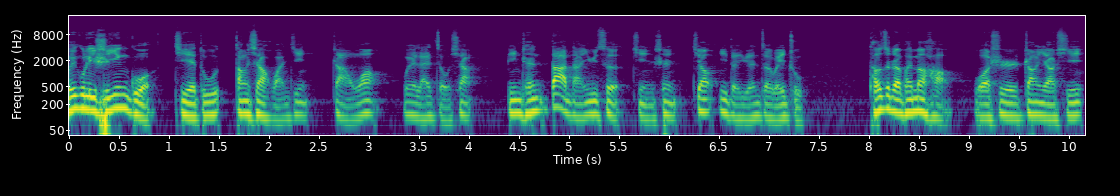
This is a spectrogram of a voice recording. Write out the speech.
回顾历史因果，解读当下环境，展望未来走向，秉承大胆预测、谨慎交易的原则为主。投资者朋友们好，我是张耀西。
